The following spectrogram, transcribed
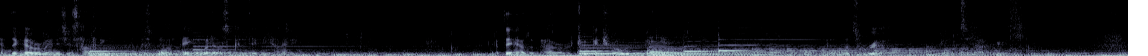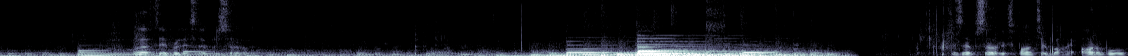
If the government is just hiding this one thing, what else could they be hiding? If they have the power to control the media, then what's real what's not real? Well, that's it for this episode. This episode is sponsored by Audible,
